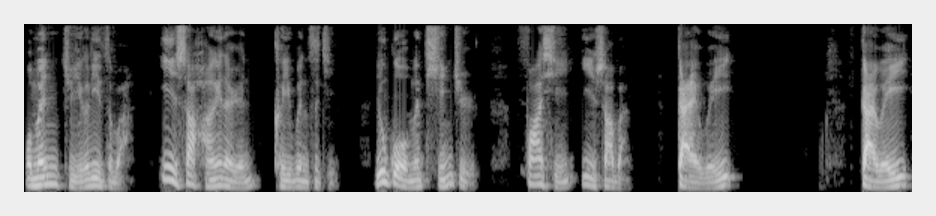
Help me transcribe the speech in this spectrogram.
我们举一个例子吧，印刷行业的人可以问自己：如果我们停止发行印刷版，改为改为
